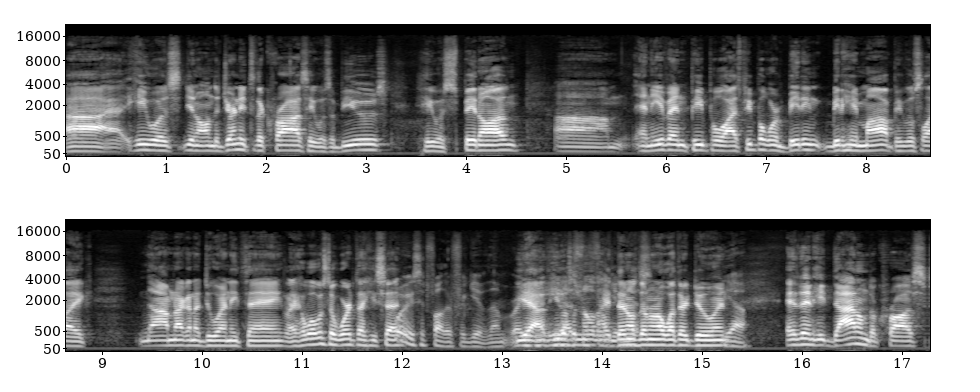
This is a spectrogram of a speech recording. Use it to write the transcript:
Uh, he was, you know, on the journey to the cross. He was abused. He was spit on. Um, and even people, as people were beating beating him up, he was like, "No, I'm not gonna do anything." Like, what was the word that he said? Well, he said, "Father, forgive them." Right? Yeah, he, doesn't know. They don't, they don't know what they're doing. Yeah. And then he died on the cross,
